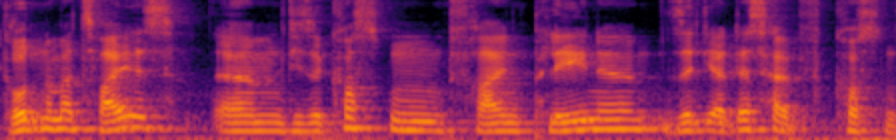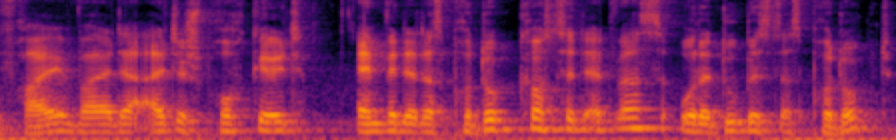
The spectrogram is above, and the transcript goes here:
Grund Nummer zwei ist, ähm, diese kostenfreien Pläne sind ja deshalb kostenfrei, weil der alte Spruch gilt, entweder das Produkt kostet etwas oder du bist das Produkt.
